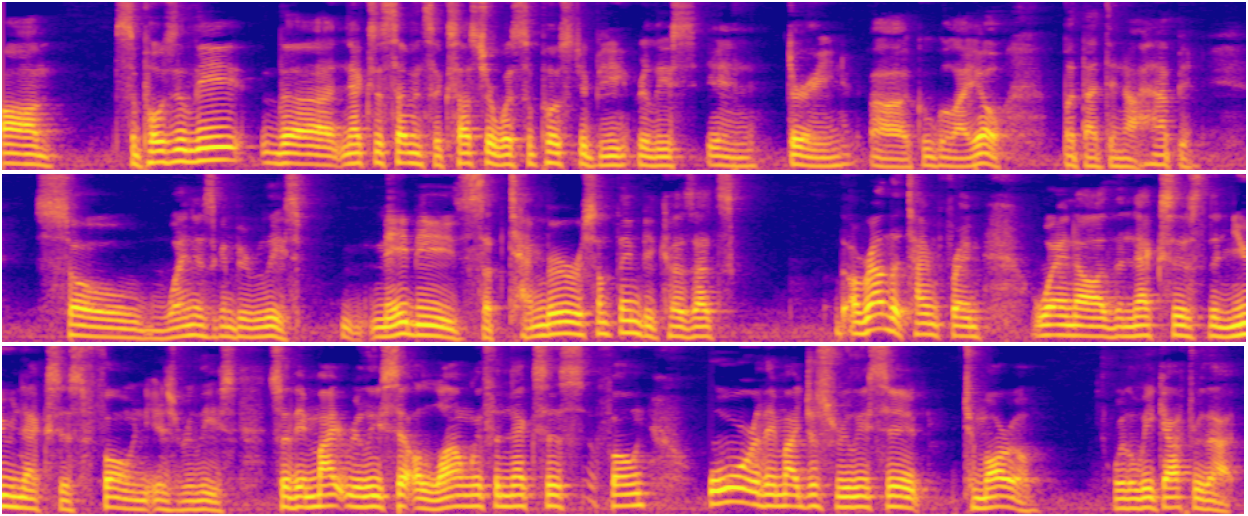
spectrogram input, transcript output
Um, supposedly, the Nexus 7 successor was supposed to be released in during uh, Google I/O, but that did not happen. So when is it going to be released? Maybe September or something because that's around the time frame when uh, the Nexus, the new Nexus phone is released. So they might release it along with the Nexus phone, or they might just release it tomorrow, or the week after that,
